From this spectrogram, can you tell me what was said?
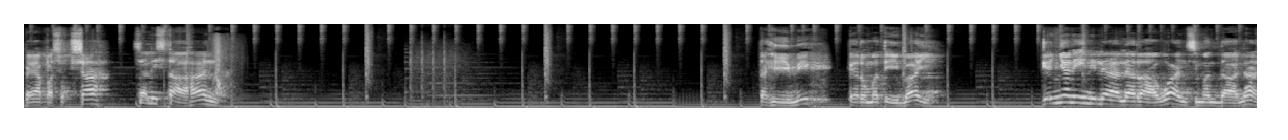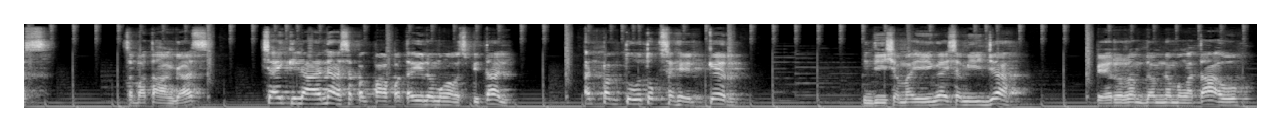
Kaya pasok siya sa listahan. Tahimik pero matibay. Ganyan inilalarawan si Mandanas. Sa Batangas, siya ay kilala sa pagpapatayo ng mga ospital at pagtutok sa healthcare. Hindi siya maingay sa media, pero ramdam ng mga tao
